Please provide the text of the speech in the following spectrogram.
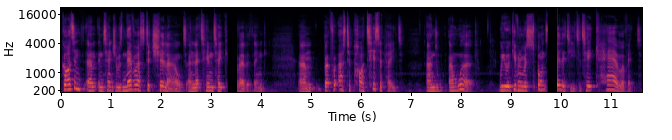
God's in, um, intention was never us to chill out and let Him take care of everything, um, but for us to participate and, and work. We were given responsibility to take care of it.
